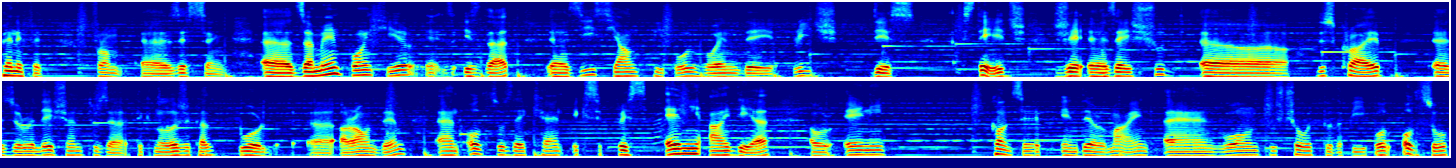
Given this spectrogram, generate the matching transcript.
benefit from uh, this thing. Uh, the main point here is, is that uh, these young people when they reach this stage they, uh, they should describe the relation to the technological world around them and also they can express any idea or any concept in their mind and want to show it to the people. Also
